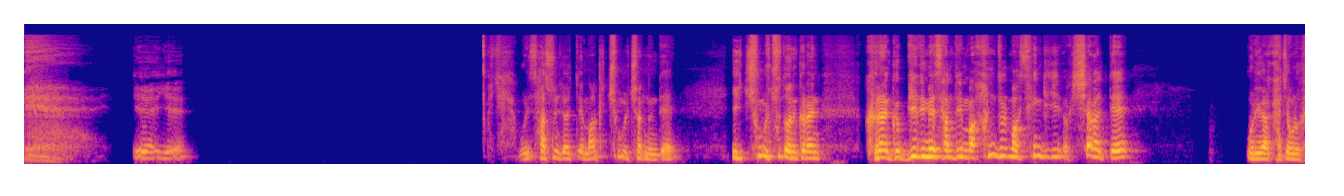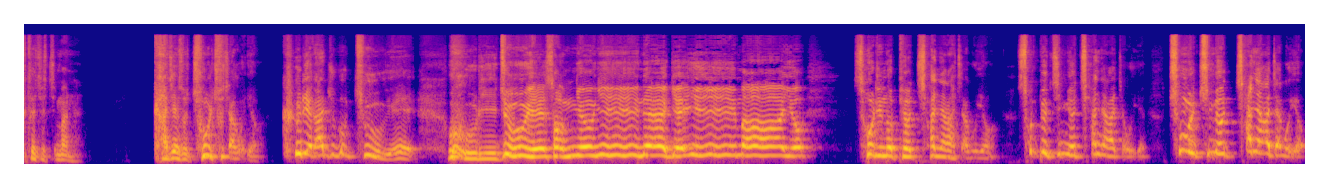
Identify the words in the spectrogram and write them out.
예, 예, 예. 우리 사순절 때 막 춤을 췄는데 이 춤을 추던 그런 그런 그 믿음의 사람들이 막 한둘 막 생기기 시작할 때 우리가 가정으로 흩어졌지만 가지에서 춤을 추자고요. 그래가지고 주의 우리 주의 성령이 내게 임하여 소리 높여 찬양하자고요. 손뼉치며 찬양하자고요. 춤을 추며 찬양하자고요.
